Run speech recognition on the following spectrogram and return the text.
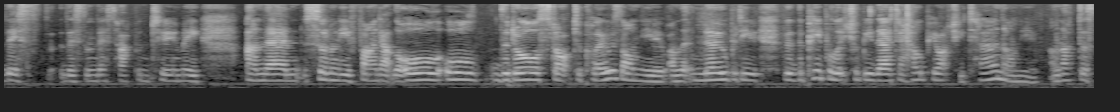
this, this, and this happened to me, and then suddenly you find out that all, all the doors start to close on you, and that nobody, the, the people that should be there to help you actually turn on you. And that does,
